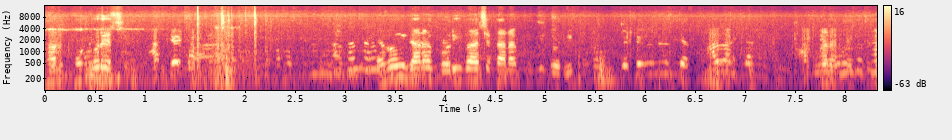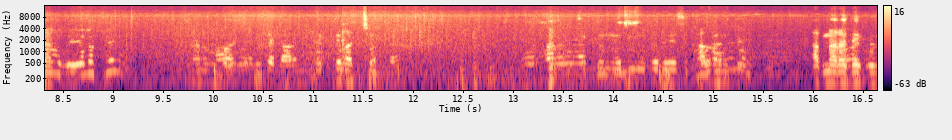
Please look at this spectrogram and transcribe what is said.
ঘর করেছে। এবং যারা গরিব আছে, তারা খুবই গরিব। আপনারা দেখতে দেখতে পাচ্ছেন না। নদীর উপরে রয়েছে মতো। আপনারা দেখুন।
